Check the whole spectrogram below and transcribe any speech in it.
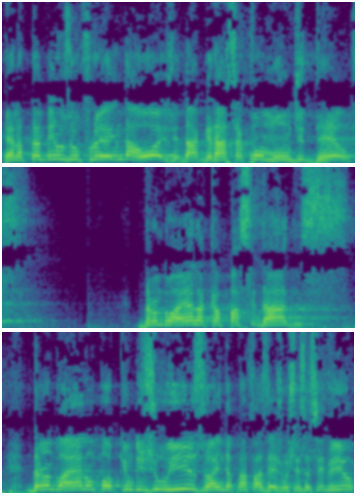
ela também usufrui ainda hoje da graça comum de Deus dando a ela capacidades, dando a ela um pouquinho de juízo ainda para fazer justiça civil.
